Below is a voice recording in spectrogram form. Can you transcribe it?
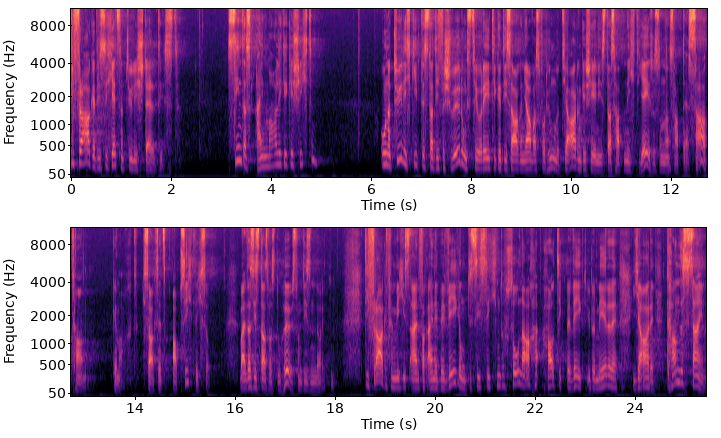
Die Frage, die sich jetzt natürlich stellt, ist, sind das einmalige Geschichten? Und natürlich gibt es da die Verschwörungstheoretiker, die sagen, ja, was vor 100 Jahren geschehen ist, das hat nicht Jesus, sondern das hat der Satan gemacht. Ich sage es jetzt absichtlich so, weil das ist das, was du hörst von diesen Leuten. Die Frage für mich ist einfach eine Bewegung, die sich so nachhaltig bewegt über mehrere Jahre. Kann das sein,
